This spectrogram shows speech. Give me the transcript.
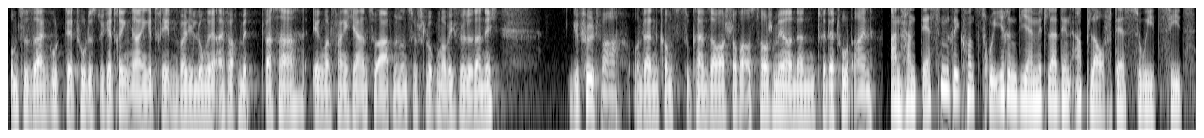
Um zu sagen, gut, der Tod ist durch Ertrinken eingetreten, weil die Lunge einfach mit Wasser, irgendwann fange ich ja an zu atmen und zu schlucken, ob ich will oder nicht, gefüllt war. Und dann kommt es zu keinem Sauerstoffaustausch mehr und dann tritt der Tod ein. Anhand dessen rekonstruieren die Ermittler den Ablauf des Suizids.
